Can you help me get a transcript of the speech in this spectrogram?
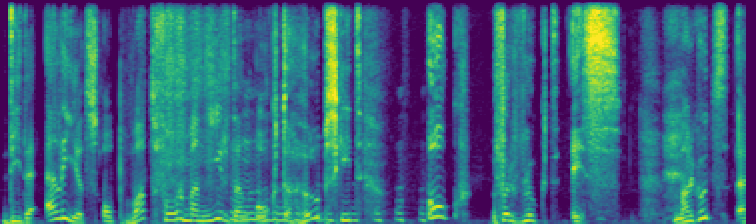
die de Elliots op wat voor manier dan ook te hulp schiet, ook vervloekt is. Maar goed, uh,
